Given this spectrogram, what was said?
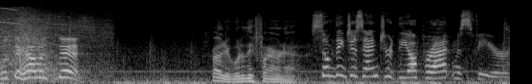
What the hell is this? Friday, what are they firing at? Something just entered the upper atmosphere.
